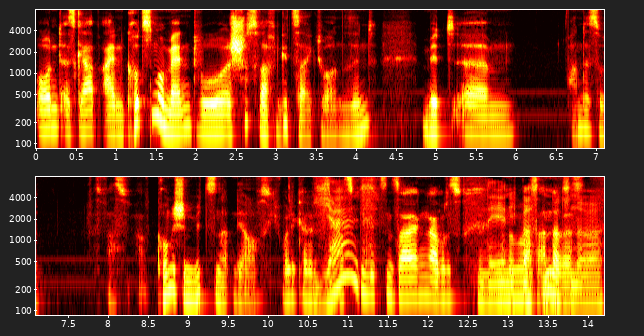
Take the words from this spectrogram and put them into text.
Und es gab einen kurzen Moment, wo Schusswaffen gezeigt worden sind. Mit, ähm, waren das so, was war's? Komische Mützen hatten die auf. Ich wollte gerade Ja. Mützen sagen, aber das, nee, nicht was anderes. Aber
